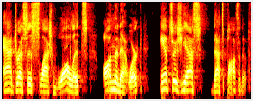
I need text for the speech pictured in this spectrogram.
addresses slash wallets on the network? Answer is yes, that's positive.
